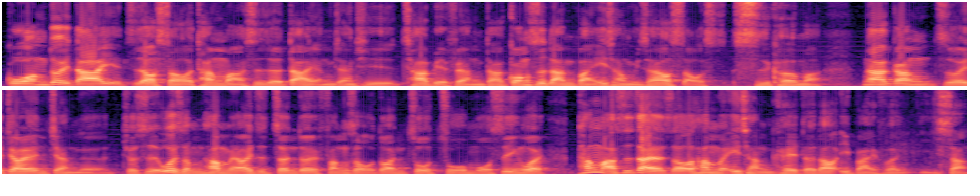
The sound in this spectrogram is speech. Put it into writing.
国王队大家也知道，少了汤马斯这大洋将，其实差别非常大，光是篮板一场比赛要少十颗嘛。那刚指挥教练讲的，就是为什么他们要一直针对防守端做琢磨，是因为汤马斯在的时候，他们一场可以得到一百分以上，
